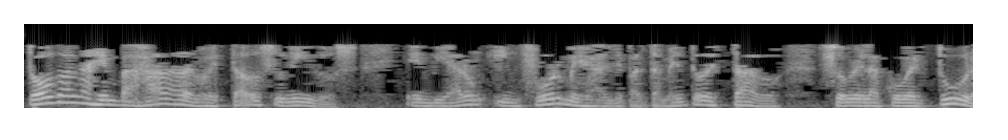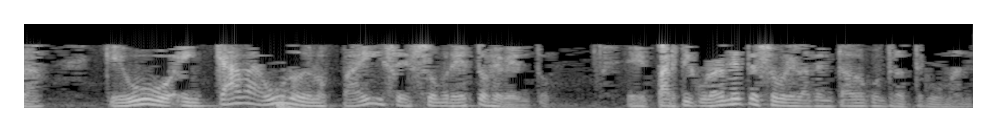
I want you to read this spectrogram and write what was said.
todas las embajadas de los Estados Unidos enviaron informes al Departamento de Estado sobre la cobertura que hubo en cada uno de los países sobre estos eventos, eh, particularmente sobre el atentado contra Truman.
